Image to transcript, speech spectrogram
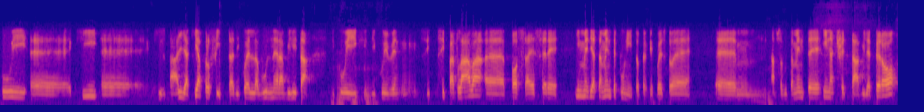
cui eh, chi, eh, chi, sbaglia, chi approfitta di quella vulnerabilità di cui, di cui si, si, parlava eh, possa essere immediatamente punito, perché questo è ehm, assolutamente inaccettabile. Però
